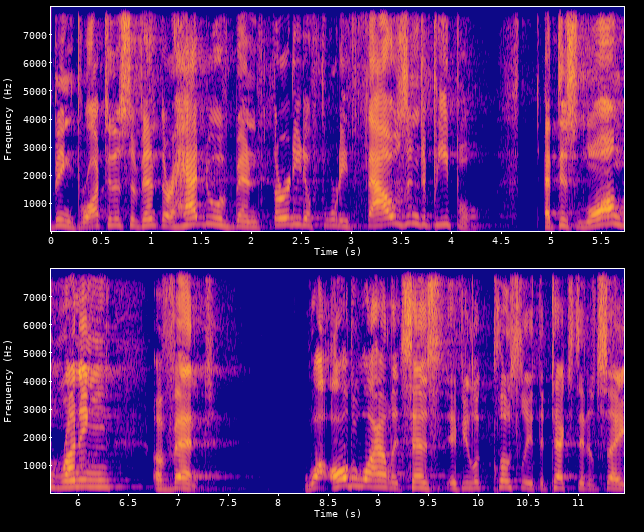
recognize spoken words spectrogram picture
being brought to this event there had to have been 30 to 40,000 people at this long running event all the while, it says, if you look closely at the text, it'll say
